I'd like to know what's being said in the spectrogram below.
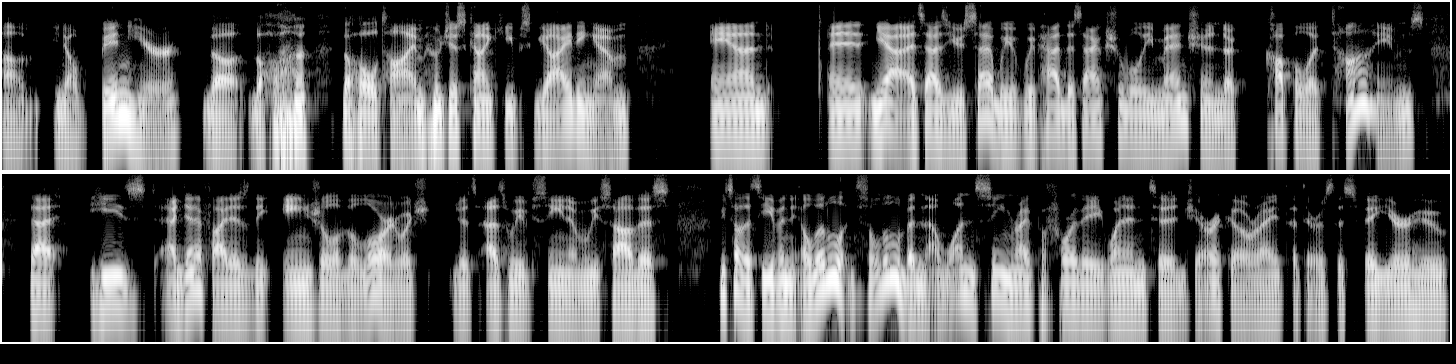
um, you know, been here the the whole, the whole time, who just kind of keeps guiding him, and and yeah, it's as you said, we've we've had this actually mentioned a couple of times that he's identified as the angel of the Lord, which just as we've seen and we saw this, we saw this even a little, just a little bit in that one scene right before they went into Jericho, right? That there was this figure who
